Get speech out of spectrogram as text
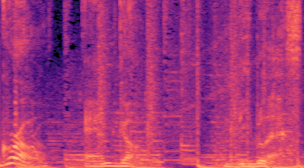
grow, and go. Be blessed.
